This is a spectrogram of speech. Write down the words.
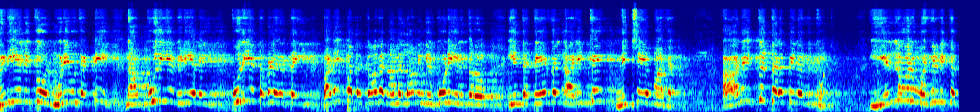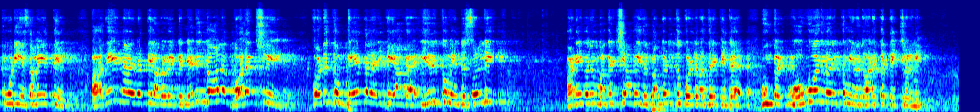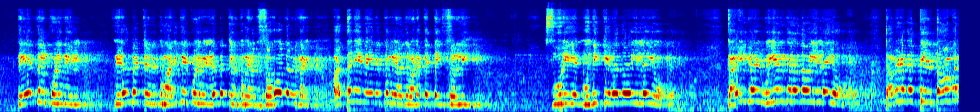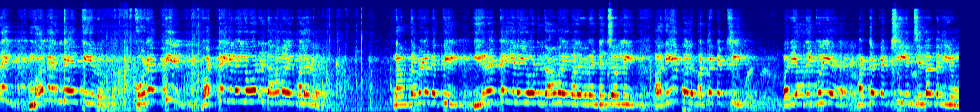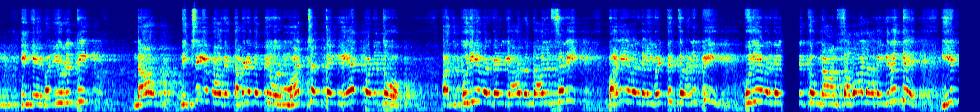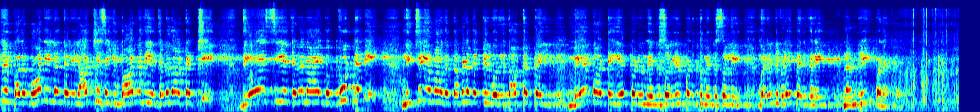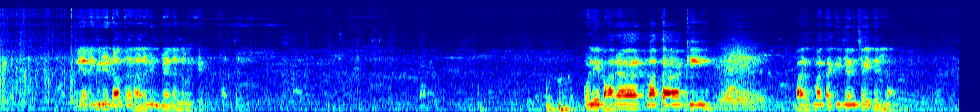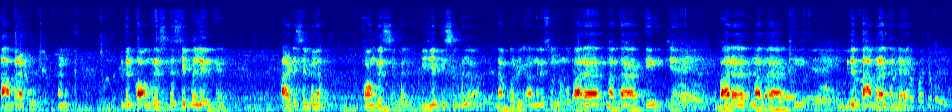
விடியலுக்கு ஒரு முடிவு கட்டி நாம் புதிய விடியலை புதிய தமிழகத்தை படைப்பதற்காக நாம் எல்லாம் இங்கே கூடியிருக்கிறோம் இந்த தேர்தல் அறிக்கை நிச்சயமாக அனைத்து தரப்பினருக்கும் எல்லோரும் மகிழ்விக்கக்கூடிய சமயத்தில் அதே நேரத்தில் அவர்களுக்கு நெடுங்கால வளர்ச்சியை கொடுக்கும் தேர்தல் அறிக்கையாக இருக்கும் என்று சொல்லி அனைவரும் மகிழ்ச்சியாக இதில் பங்கெடுத்துக் கொள்ள வந்திருக்கின்ற உங்கள் ஒவ்வொருவருக்கும் எனது வணக்கத்தை சொல்லி தேர்தல் குழுவில் இடம்பெற்றிருக்கும் அறிக்கை குழுவில் இடம்பெற்றிருக்கும் எனது சகோதரர்கள் அத்தனை பேருக்கும் எனது வணக்கத்தை சொல்லி சூரியன் உதிக்கிறதோ இல்லையோ? கைகள் உயர்கிறதோ இல்லையோ? தமிழகத்தில் தாமரை மலர்ந்தே தீரும். குளத்தில் வட்ட இலையோடு தாமரை மலரும். நம் தமிழகத்தில் இரட்டை இலையோடு தாமரை மலரும் என்று சொல்லி அதே போல மற்ற கட்சி மரியாதைக்குரிய மற்ற கட்சியின் சின்னங்களையும் இங்கே வலியுறுத்தி நாம் நிச்சயமாக தமிழகத்தில் ஒரு மாற்றத்தை ஏற்படுத்துவோம். அது புதியவர்கள் யார் வந்தாலும் சரி பழையவர்களை வெட்டுக்கு அனுப்பி புதியவர்களுக்கும் நாம் சவாலாக இருந்து இன்று பல மாநிலங்களில் ஆட்சி செய்யும் பாரதிய ஜனதா கட்சி தேசிய ஜனநாயக கூட்டணி நிச்சயமாக தமிழகத்தில் ஒரு தாக்கத்தை மேம்பாட்டை ஏற்படும் என்று சொல்லி ஏற்படுத்தும் என்று சொல்லி உங்களிடம் விடைபெறுகிறேன். நன்றி வணக்கம். டாக்டர் அரவிந்த் மேனன் அவர்கள். बोले भारत माता की भारत माता की जन चाहिए दिल है ना? कांग्रेस का सिंबल है। क्या आरटे symbol Congress symbol. BJP symbol है? ना पर अंग्रेज़ सुन भारत माता की जय। भारत माता की इधर ताम्रा तो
